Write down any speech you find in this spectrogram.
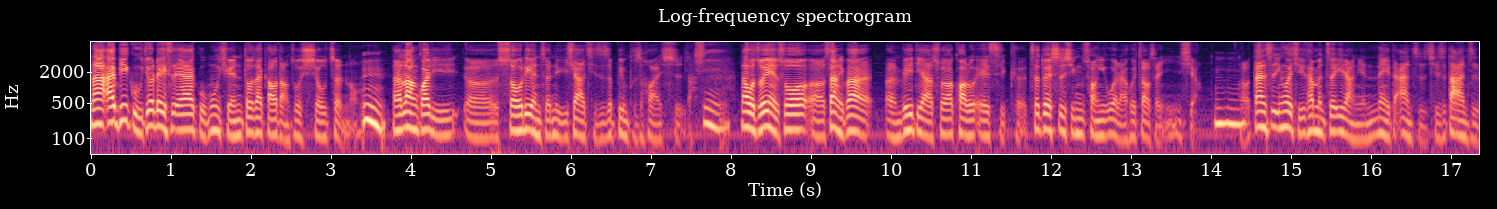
那 I P 股就类似 A I 股，目前都在高档做修正哦。嗯，那让乖离呃收敛整理一下，其实这并不是坏事的。是。那我昨天也说，呃，上礼拜 NVIDIA 说要跨入 ASIC，这对世芯创意未来会造成影响。嗯哼。哦，但是因为其实他们这一两年内的案子，其实大案子，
